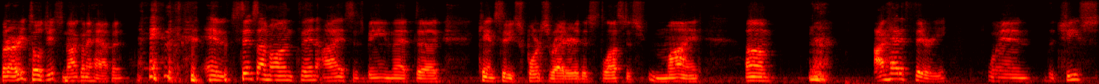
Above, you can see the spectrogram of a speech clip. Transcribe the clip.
But I already told you it's not going to happen. and, since I'm on thin ice as being that uh, Kansas City sports writer that's lost his mind, um, I had a theory when the Chiefs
